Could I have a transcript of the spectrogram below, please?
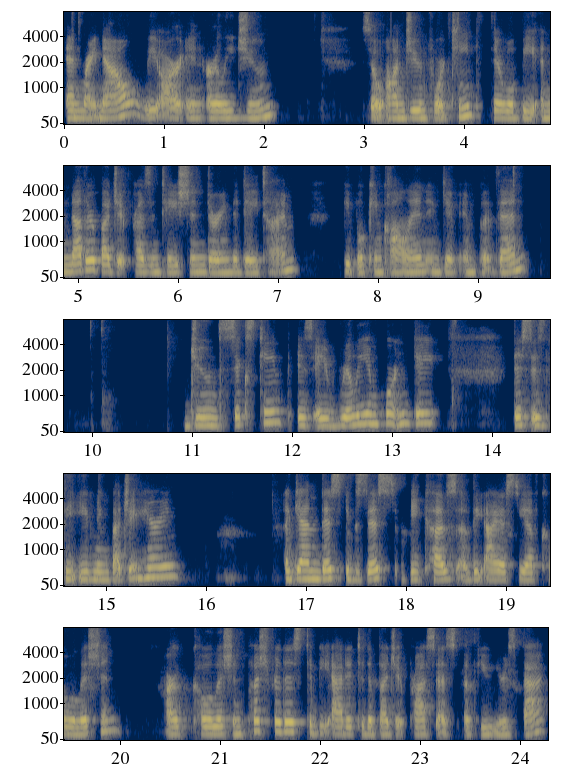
And right now we are in early June. So on June 14th, there will be another budget presentation during the daytime. People can call in and give input then. June 16th is a really important date. This is the evening budget hearing. Again, this exists because of the ISDF coalition. Our coalition pushed for this to be added to the budget process a few years back.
